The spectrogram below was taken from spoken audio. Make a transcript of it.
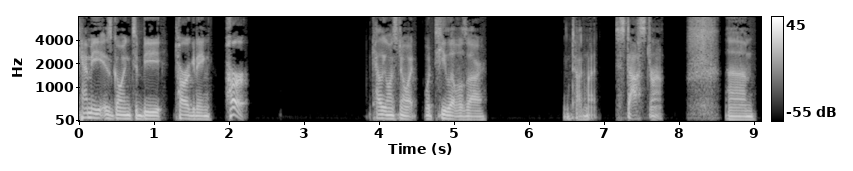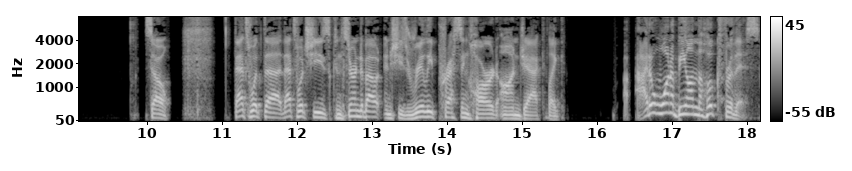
Kemi is going to be targeting her. Kelly wants to know what, what T levels are. I'm talking about testosterone. Um, so that's what the, that's what she's concerned about, and she's really pressing hard on Jack. Like, I don't want to be on the hook for this.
